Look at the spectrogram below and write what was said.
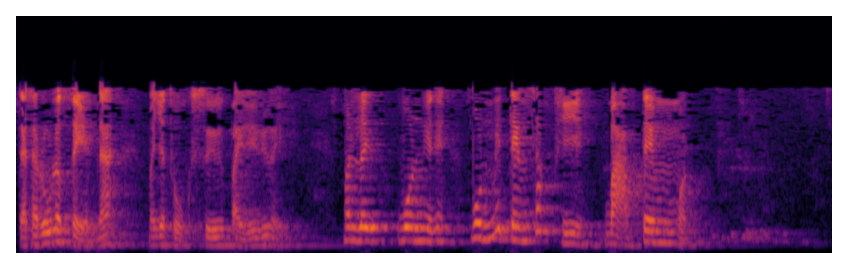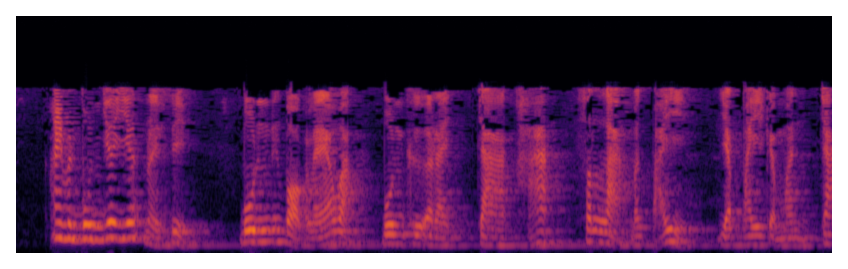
แต่ถ้ารู้แล้วเสพนะมันจะถูกซื้อไปเรื่อยๆมันเลยวนอย่างนี้บุญไม่เต็มสักที บาปเต็มหมด ให้มันบุญเยอะๆหน่อยสิ บุญที่บอกแล้วว่าบุญคืออะไร จาคะสละมันไป อย่าไปกับมัน จา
